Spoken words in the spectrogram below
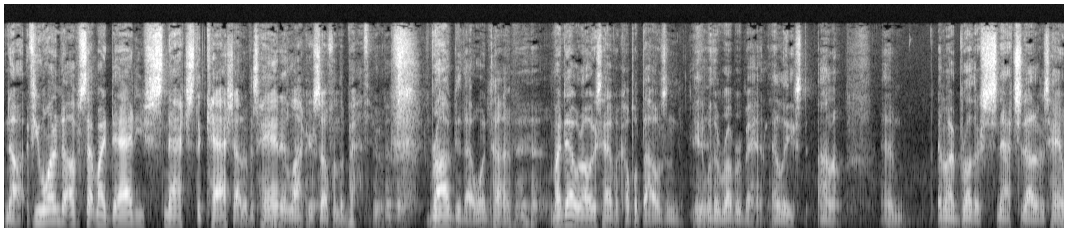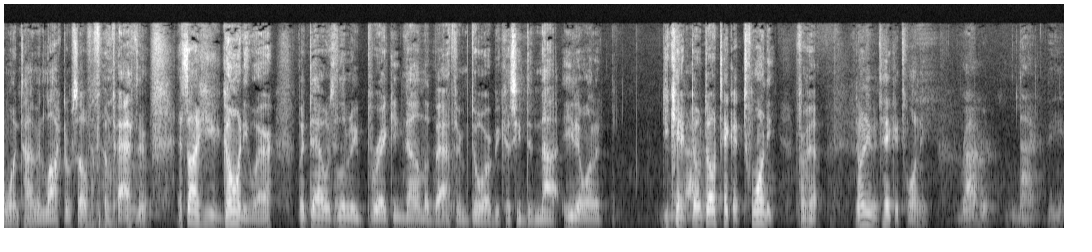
no, if you wanted to upset my dad, you snatch the cash out of his hand and lock yourself in the bathroom. Rob did that one time. My dad would always have a couple thousand in, with a rubber band at least on him, and. And my brother snatched it out of his hand one time and locked himself in the bathroom. It's not like he could go anywhere, but Dad was literally breaking down the bathroom door because he did not. He didn't want to. You can't. Don't don't take a twenty from him. Don't even take a twenty. Robert knocked. He,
